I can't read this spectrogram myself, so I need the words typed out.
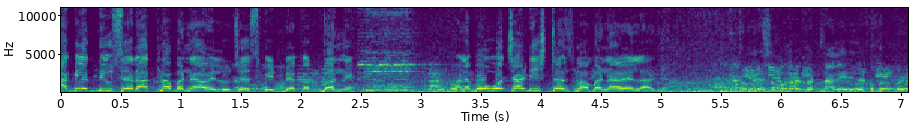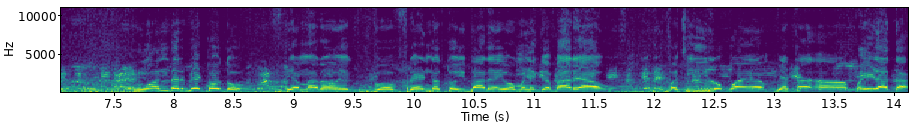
આગલે જ દિવસે રાતના બનાવેલું છે સ્પીડ બ્રેકર બને. અને બહુ ઓછા ડિસ્ટન્સમાં બનાવેલા છે. હું અંદર બેઠો હતો. ત્યાં મારો એક ફ્રેન્ડ હતો, એ બહાર આવ્યો. મને કે, બહાર આવ. પછી એ લોકો અહીંયા બેઠા પડ્યા હતા.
